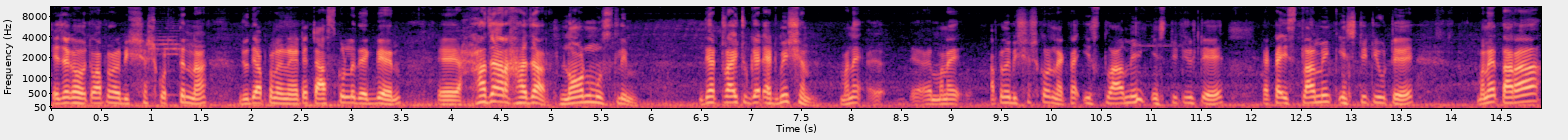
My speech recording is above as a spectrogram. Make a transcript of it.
এই জায়গায় হয়তো আপনারা বিশ্বাস করতেন না। যদি আপনারা নেটে চার্জ করলে দেখবেন হাজার হাজার non Muslim they are try to get admission মানে এ, এ, মানে আপনারা বিশ্বাস করেন একটা ইসলামিক ইনস্টিটিউটে একটা ইসলামিক ইনস্টিটিউটে মানে তারা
